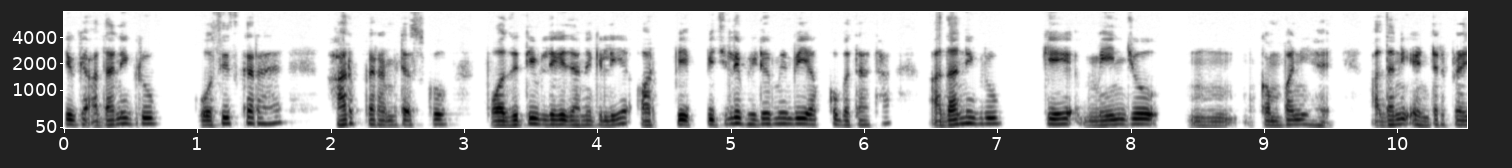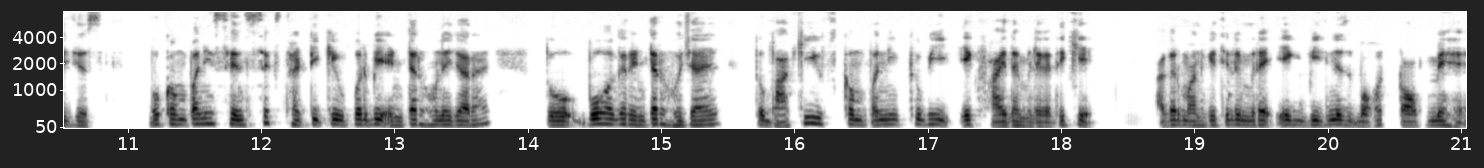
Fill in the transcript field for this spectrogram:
क्योंकि अदानी ग्रुप कोशिश कर रहा है हर पैरामीटर्स को पॉज़िटिव लेके जाने के लिए और पिछले वीडियो में भी आपको बताया था, अदानी ग्रुप के मेन जो कंपनी है, अदानी एंटरप्राइजेस वो कंपनी सेंसेक्स 30 के ऊपर भी एंटर होने जा रहा है। तो वो अगर एंटर हो जाए तो बाकी उस कंपनी को भी एक फ़ायदा मिलेगा। देखिए अगर मान के चलिए मेरा एक बिज़नेस बहुत टॉप में है,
